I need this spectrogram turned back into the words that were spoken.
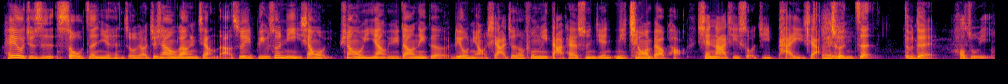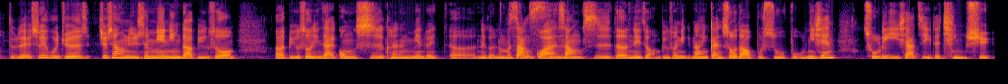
还有就是收证也很重要。就像我刚刚讲的啊，所以比如说你像我像我一样遇到那个六鸟侠，就是风一打开的瞬间，你千万不要跑，先拿起手机拍一下，存证，欸，对不对？好主意，对不对？所以我觉得，就像女生面临到，比如说，呃，比如说你在公司可能面对呃那个什么长官、上司的那种，比如说你让你感受到不舒服，你先处理一下自己的情绪，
